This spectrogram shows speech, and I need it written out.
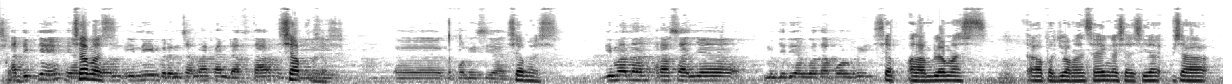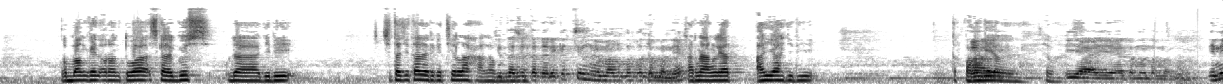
adiknya ya yang Siap, Mas. tahun ini berencana akan daftar Siap di mas. eh, kepolisian. Siap mas. Gimana rasanya menjadi anggota Polri? Siap. Alhamdulillah mas. Eh, perjuangan saya nggak sia-sia. Bisa ngebanggain orang tua sekaligus udah jadi cita-cita dari kecil lah. Alhamdulillah. Cita-cita dari kecil memang teman-teman ya. Karena ngeliat ayah jadi terpanggil. Mas. Iya iya teman-teman. Ini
